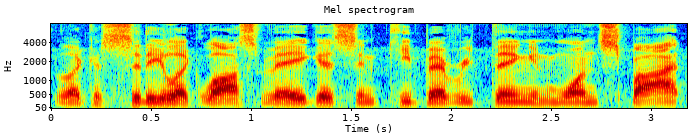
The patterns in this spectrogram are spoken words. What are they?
like a city like Las Vegas and keep everything in one spot?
